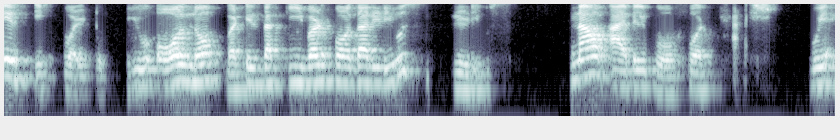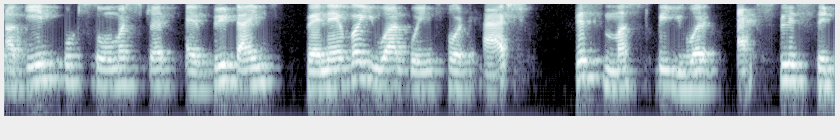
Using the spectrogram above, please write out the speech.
is equal to you all know what is the keyword for the reduce? Reduce. Now I will go for hash. We again put so much stress every time whenever you are going for hash, this must be your explicit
